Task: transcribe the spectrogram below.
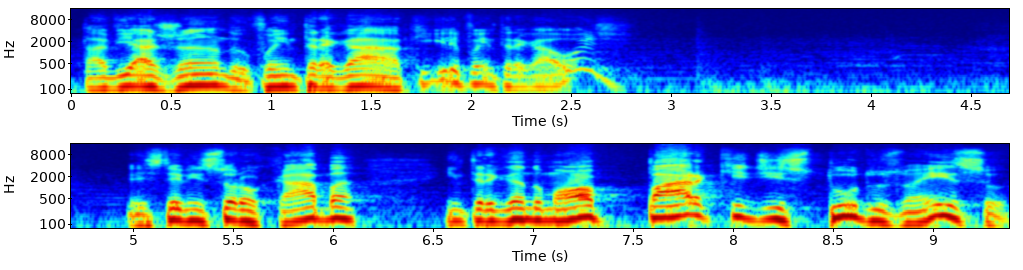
Está viajando, foi entregar. O que, que ele foi entregar hoje? Ele esteve em Sorocaba entregando o maior parque de estudos, não é isso?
